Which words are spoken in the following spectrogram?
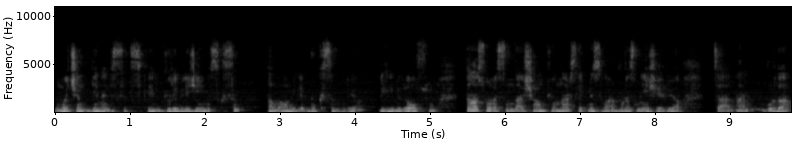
bu maçın genel istatistiklerini görebileceğimiz kısım tamamıyla bu kısım oluyor. Bilginiz olsun. Daha sonrasında şampiyonlar sekmesi var. Burası ne işe yarıyor? Mesela ben burada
